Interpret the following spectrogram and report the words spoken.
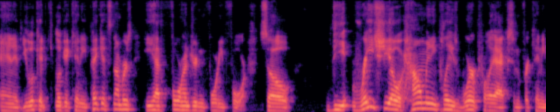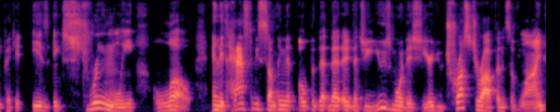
and if you look at look at Kenny Pickett's numbers, he had 444. So the ratio of how many plays were play action for Kenny Pickett is extremely low, and it has to be something that open that that that you use more this year. You trust your offensive line,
